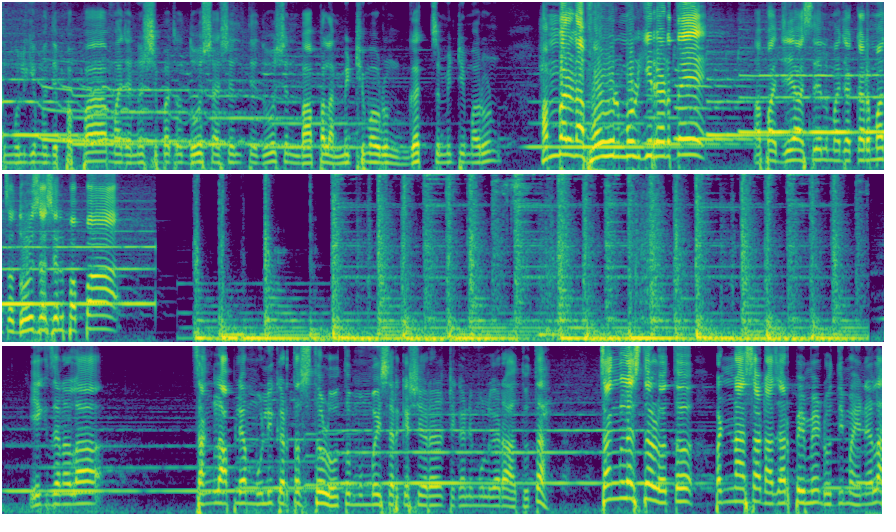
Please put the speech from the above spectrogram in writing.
ती मुलगी म्हणते पप्पा माझ्या नशिबाचा दोष असेल ते दोष आणि बापाला मिठी मारून गच्च मिठी मारून हंबरडा फोडून मुलगी रडते. पप्पा जे असेल माझ्या कर्माचा दोष असेल पप्पा एक जणाला चांगलं आपल्या मुलीकरता स्थळ होतं. मुंबईसारख्या शहरा ठिकाणी मुलगा राहत होता. चांगलं स्थळ होतं. पन्नास साठ हजार पेमेंट होती महिन्याला.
